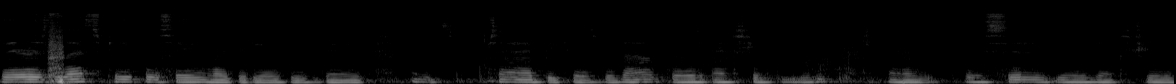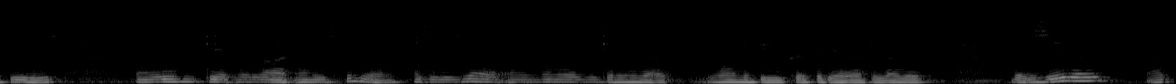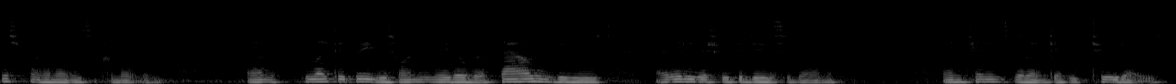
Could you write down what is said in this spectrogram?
There is less people seeing my videos these days, and it's sad because without those extra views, and instead those extra views, I wouldn't get a lot on each video. As a result, I'm now only getting about one view per video at the lowest, but zero, at this point I might need to promote them. And like the previous one, we made over a thousand views. I really wish we could do this again, and change the link every two days.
